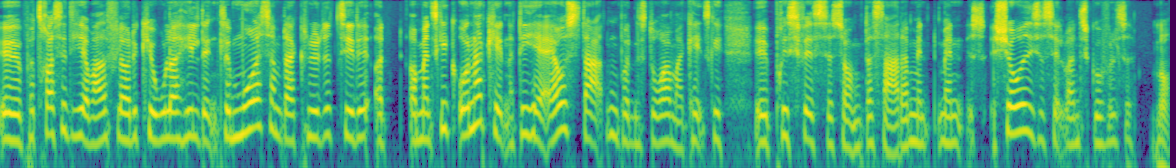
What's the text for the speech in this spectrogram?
Øh, på trods af de her meget flotte kjoler og hele den glamour, som der er knyttet til det, og, og man skal ikke underkende, at det her er jo starten på den store amerikanske øh, prisfestsæson, der starter, men, men showet i sig selv var en skuffelse. Nå.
